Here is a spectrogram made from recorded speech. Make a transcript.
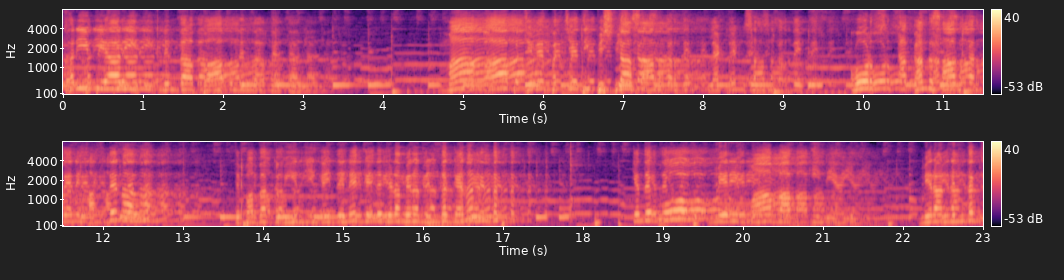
ਖਰੀ ਪਿਆਰੀ ਨਿੰਦਾ ਬਾਪ ਨਿੰਦਾ ਮੈਂ ਮਾਂ ਬਾਪ ਜਿਵੇਂ ਬੱਚੇ ਦੀ ਵਿਸ਼ਟਾ ਸਾਫ਼ ਕਰਦੇ ਨੇ, ਲੈਟਰਿਨ ਸਾਫ਼ ਕਰਦੇ ਹੋਰ ਆ ਗੰਦ ਸਾਫ਼ ਕਰਦੇ ਨੇ ਹੱਥ ਦੇ ਨਾਲ ਨਾ ਤੇ ਬਾਬਾ ਕਬੀਰ ਜੀ ਕਹਿੰਦੇ ਨੇ ਕਹਿੰਦੇ ਜਿਹੜਾ ਮੇਰਾ ਨਿੰਦਕ ਹੈ ਨਾ ਨਿੰਦਕ ਕਹਿੰਦੇ ਉਹ ਮੇਰੇ ਮਾਂ-ਬਾਪ ਕੀ ਨਿਆਈ ਹੈ? ਮੇਰਾ ਨਿੰਦਕ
